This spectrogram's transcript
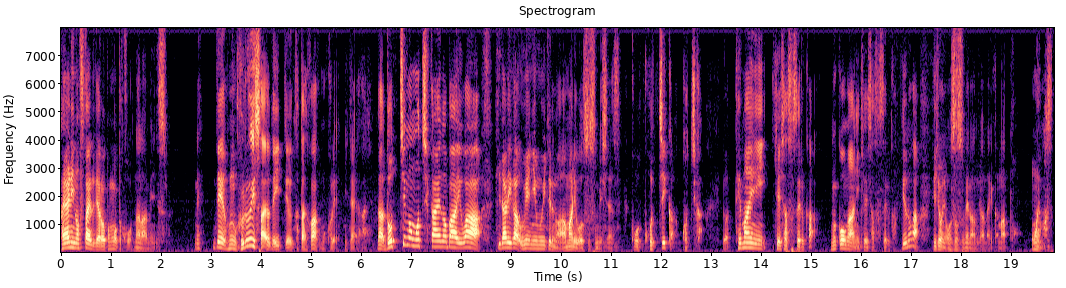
流行りのスタイルでやろうと思うとこう斜めにする。ね。でもう古いスタイルでいいっていう方はもうこれみたいな感じ。だからどっちも持ち替えの場合は左が上に向いてるのはあまりおすすめしないです。こうこっちかこっちか。要は手前に傾斜させるか向こう側に傾斜させるかっていうのが非常におすすめなんではないかなと思います。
